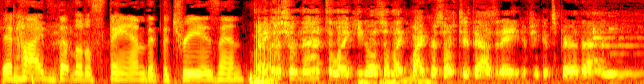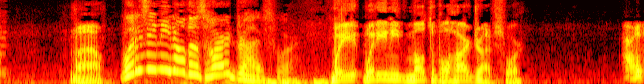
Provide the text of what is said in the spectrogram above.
It hides that little stand that the tree is in. But it goes from that to like he'd also like Microsoft 2008 if you could spare that. Wow. What does he need all those hard drives for? What do you What do you need multiple hard drives for? I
